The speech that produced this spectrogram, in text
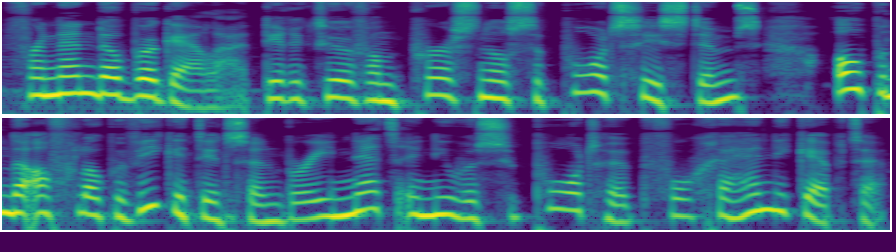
Fernando Bergella, directeur van Personal Support Systems, opende afgelopen weekend in Sunbury net een nieuwe support hub voor gehandicapten.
